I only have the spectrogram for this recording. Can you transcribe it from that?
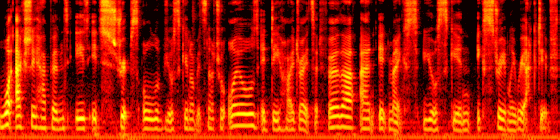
What actually happens is it strips all of your skin of its natural oils, it dehydrates it further, and it makes your skin extremely reactive.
